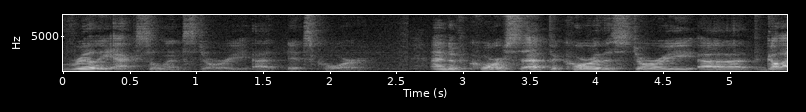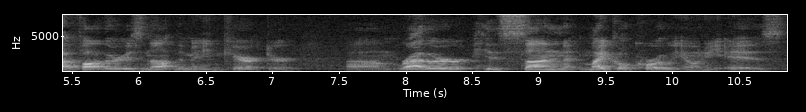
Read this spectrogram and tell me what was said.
really excellent story at its core. And of course, at the core of the story, uh, the Godfather is not the main character. Um, rather, his son, Michael Corleone, is.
